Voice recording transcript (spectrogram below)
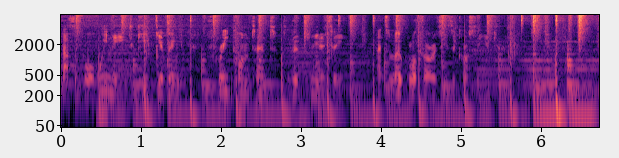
that support we need to keep giving free content to the community and to local authorities across the UK.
